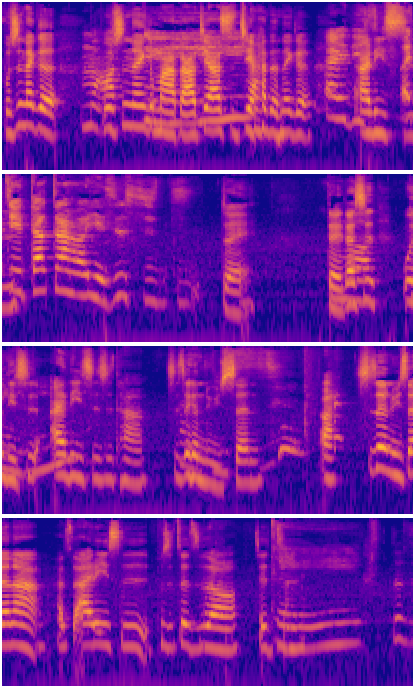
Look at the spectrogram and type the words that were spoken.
不是那个，不是那个马达加斯加的那个爱丽丝，而且她刚好也是狮子。对，对，但是问题是，爱丽丝是她，是这个女生啊，是这个女生啊，她是爱丽丝，不是这只哦，这只，这只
